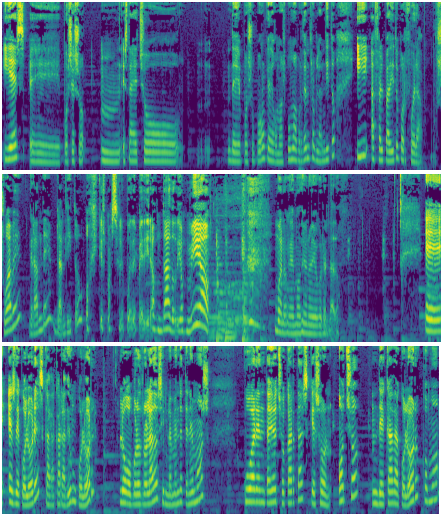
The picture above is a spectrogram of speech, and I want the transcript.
y es, eh, pues eso, mm, está hecho de, pues supongo que de goma espuma por dentro, blandito, y afelpadito por fuera. Suave, grande, blandito. ¡Uy, qué más se le puede pedir a un dado, Dios mío! Bueno, me emociono yo con el dado. Eh, es de colores, cada cara de un color. Luego, por otro lado, simplemente tenemos 48 cartas que son 8 de cada color, como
